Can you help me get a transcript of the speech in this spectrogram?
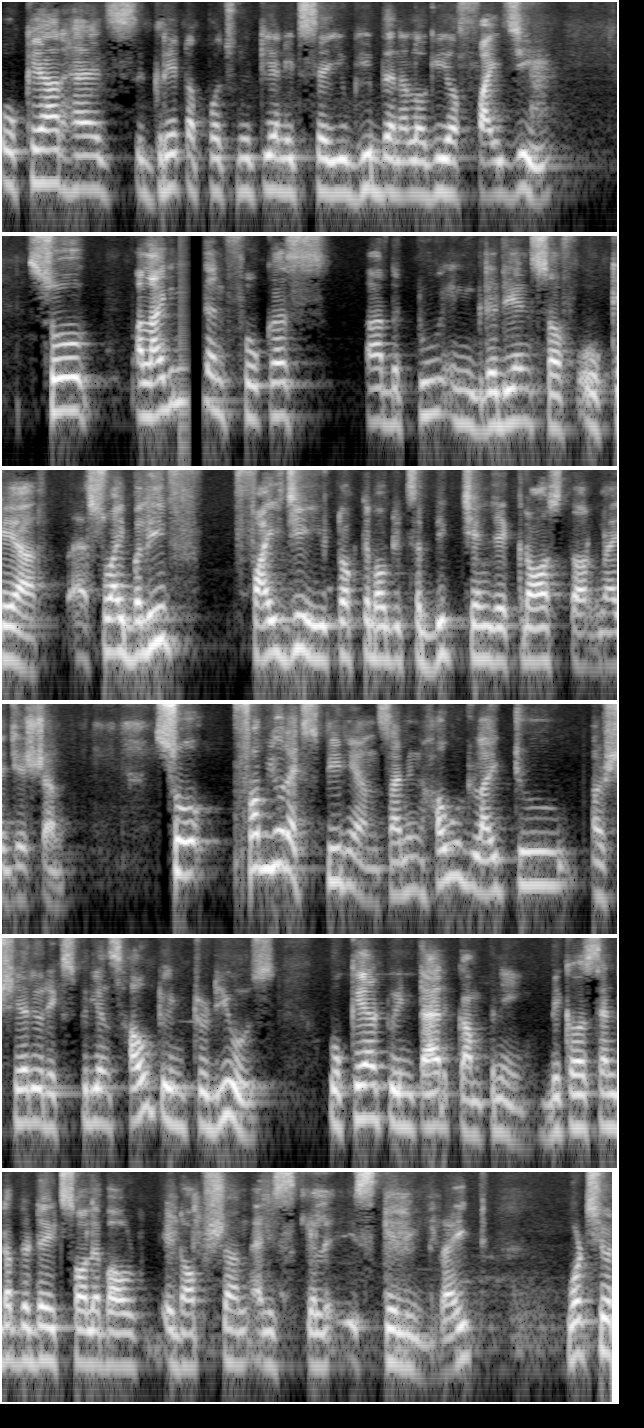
OKR has great opportunity, and it's a, you give the analogy of 5G. So alignment and focus are the two ingredients of OKR. So I believe 5G, you talked about, it's a big change across the organization. So from your experience, I mean, how would like to uh, share your experience how to introduce OKR to entire company? Because end of the day, it's all about adoption and scale, scaling, right? What's your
